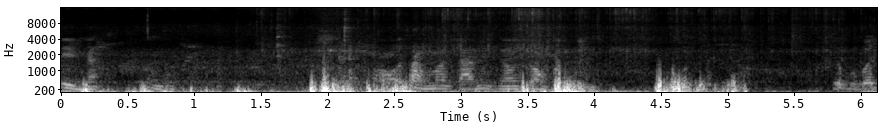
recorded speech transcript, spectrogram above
อินนะอืมโอ้สั่งมาสามน้องสองคนขึ้นเกือบเบิด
